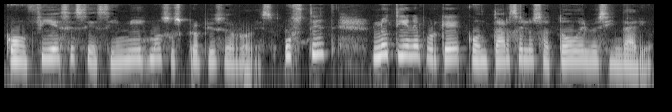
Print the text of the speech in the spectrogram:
Confiésese a sí mismo sus propios errores. Usted no tiene por qué contárselos a todo el vecindario,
